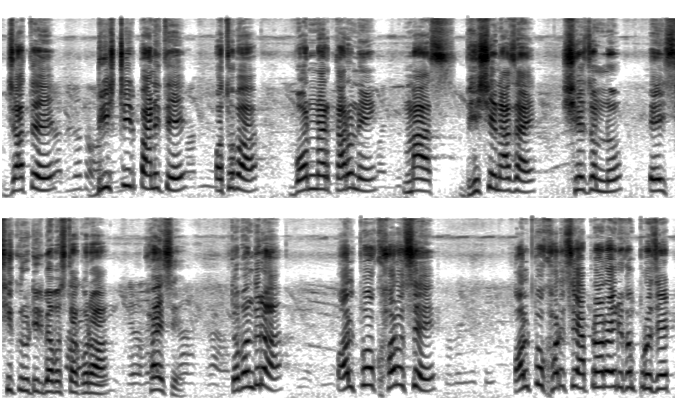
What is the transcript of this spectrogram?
যাতে বৃষ্টির পানিতে অথবা বন্যার কারণে মাছ ভেসে না যায়, সেজন্য এই সিকিউরিটির ব্যবস্থা করা হয়েছে। তো বন্ধুরা, অল্প খরচে অল্প খরচে আপনারা এরকম প্রজেক্ট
